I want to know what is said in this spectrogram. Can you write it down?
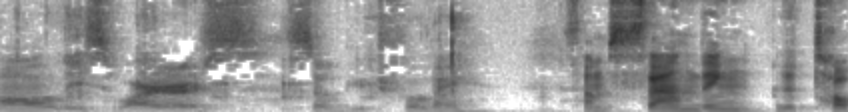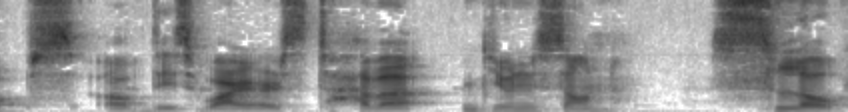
all these wires so beautifully. So I'm sanding the tops of these wires to have a unison slope.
